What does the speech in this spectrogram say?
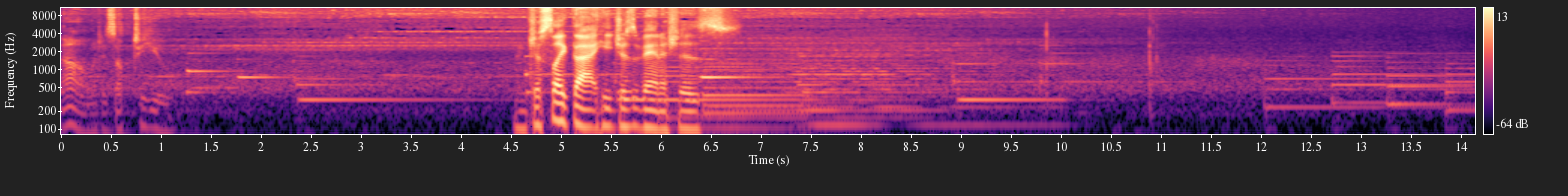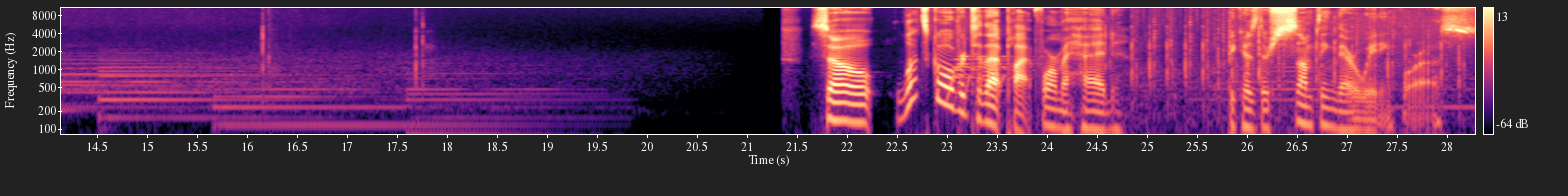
Now it is up to you. And just like that, he just vanishes. So let's go over to that platform ahead because there's something there waiting for us.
